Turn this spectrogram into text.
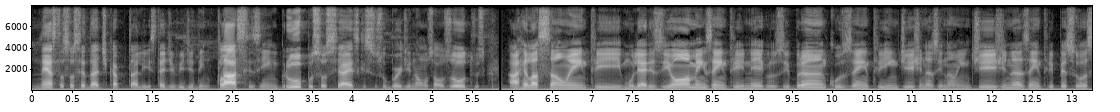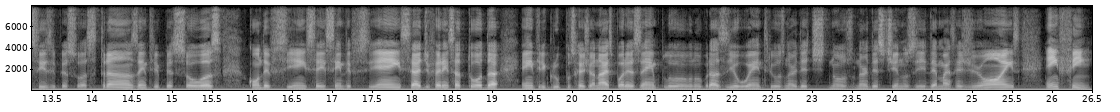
nesta sociedade capitalista é dividida em classes e em grupos sociais que se subordinam uns aos outros, a relação entre mulheres e homens, entre negros e brancos, entre indígenas e não indígenas, entre pessoas cis e pessoas trans, entre pessoas com deficiência e sem deficiência, a diferença toda entre grupos regionais, por exemplo, no Brasil, entre os nordestinos e demais regiões, enfim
